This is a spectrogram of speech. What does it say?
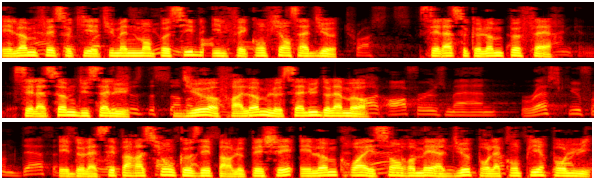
Et l'homme fait ce qui est humainement possible, il fait confiance à Dieu. C'est là ce que l'homme peut faire. C'est la somme du salut. Dieu offre à l'homme le salut de la mort et de la séparation causée par le péché, et l'homme croit et s'en remet à Dieu pour l'accomplir pour lui.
